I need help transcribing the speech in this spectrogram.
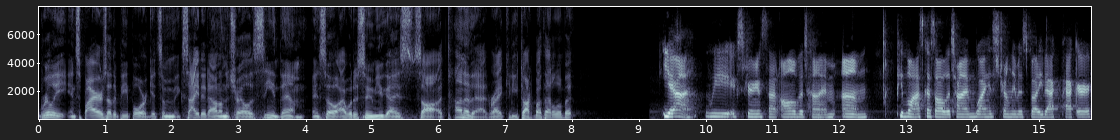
really inspires other people or gets them excited out on the trail is seeing them. And so I would assume you guys saw a ton of that, right? Can you talk about that a little bit? Yeah, we experience that all the time. Um, people ask us all the time why his trail name is Buddy Backpacker,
